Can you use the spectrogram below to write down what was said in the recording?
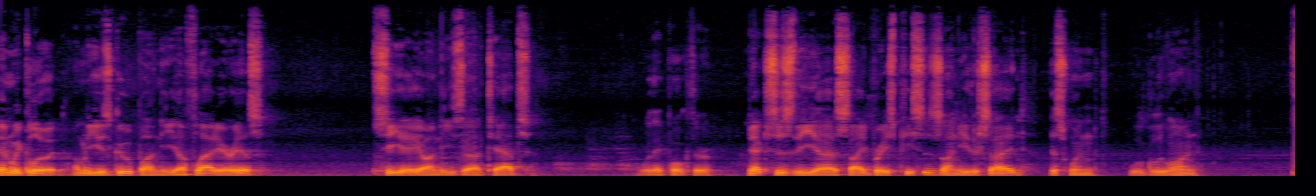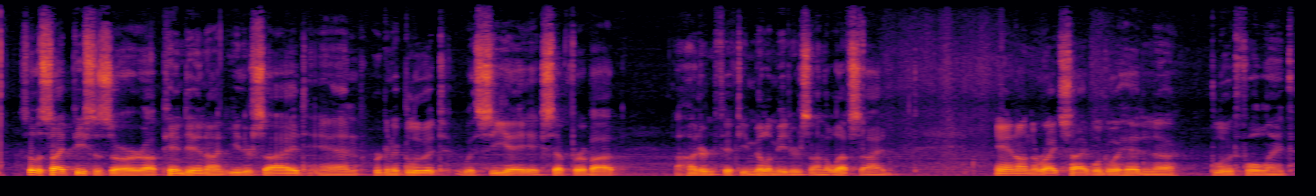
then we glue it. I'm going to use goop on the uh, flat areas, CA on these uh, tabs where they poke through. Next is the uh, side brace pieces on either side. This one will glue on. So the side pieces are uh, pinned in on either side and we're going to glue it with CA except for about 150 millimeters on the left side. And on the right side we'll go ahead and uh, glue it full length.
